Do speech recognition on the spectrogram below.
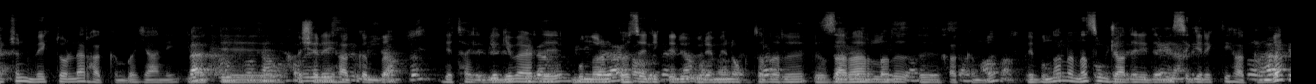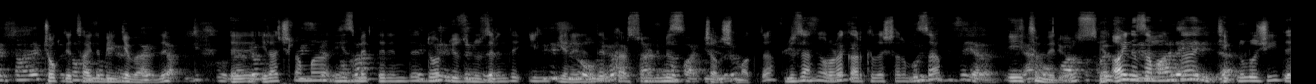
bütün vektörler hakkında yani ila- haşere hakkında detaylı bilgi verdi. Bunların özellikleri, üreme noktaları, zararları e, hakkında ve bunlarla nasıl mücadele edilmesi gerektiği hakkında çok detaylı bilgi verdi. E, ilaçlama hizmetlerinde 400'ün üzerinde il genelinde personelimiz çalışmakta. Düzenli olarak arkadaşlarımıza eğitim veriyoruz. E, Aynı zamanda teknolojiyi de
